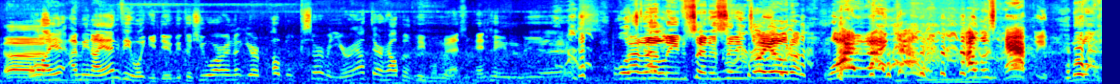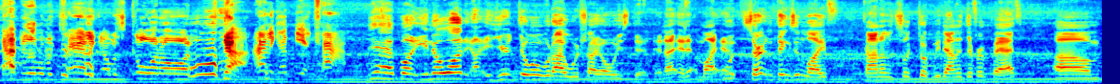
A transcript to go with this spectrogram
Uh, well, I, I mean, I envy what you do because you are an, you're a public servant. You're out there helping people, man. And pain in the ass. Well, Why did I leave Center City Toyota? Why did I go? I was happy. Little happy little mechanic. I was going on. Nah, I ain't got to be a cop. Yeah, but you know what? Uh, You're doing what I wish I always did, and, I, and, my, and certain things in life kind of took- took me down a different path. Um,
